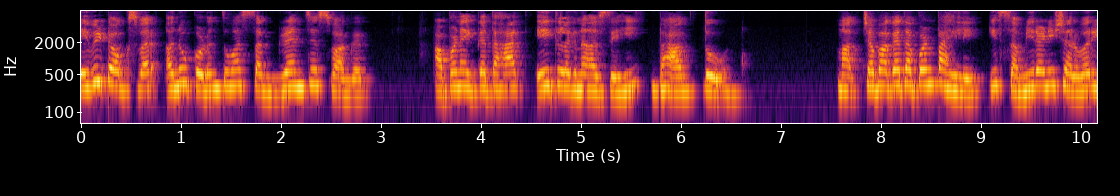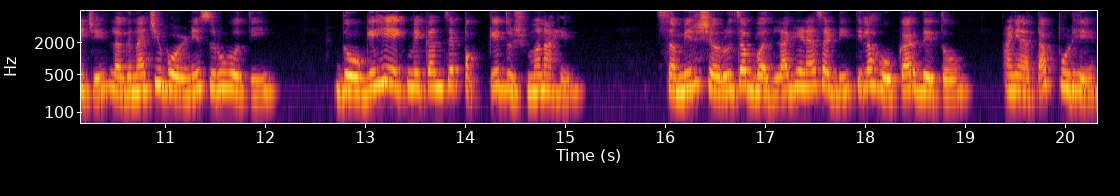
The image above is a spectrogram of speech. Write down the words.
एव्ही टॉक्सवर अनुकडून तुम्हा सगळ्यांचे स्वागत. आपण ऐकत आहात एक लग्न असेही भाग दोन. मागच्या भागात आपण पाहिले की समीर आणि शर्वरीची लग्नाची बोलणी सुरू होती. दोघेही एकमेकांचे पक्के दुश्मन आहेत. समीर शरूचा बदला घेण्यासाठी तिला होकार देतो आणि आता पुढे.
